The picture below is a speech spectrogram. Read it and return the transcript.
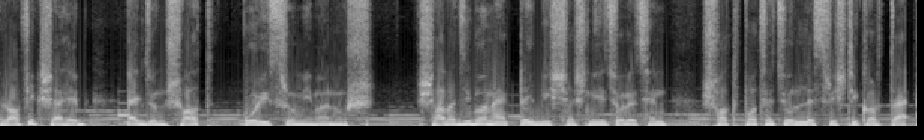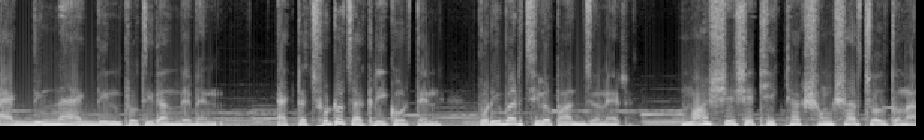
রফিক সাহেব একজন সৎ, পরিশ্রমী মানুষ। সারা জীবন একটাই বিশ্বাস নিয়ে চলেছেন সৎ পথে চললে সৃষ্টিকর্তা একদিন না একদিন প্রতিদান দেবেন। একটা ছোট চাকরি করতেন, পরিবার ছিল পাঁচজনের। মাস শেষে ঠিকঠাক সংসার চলতো না,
